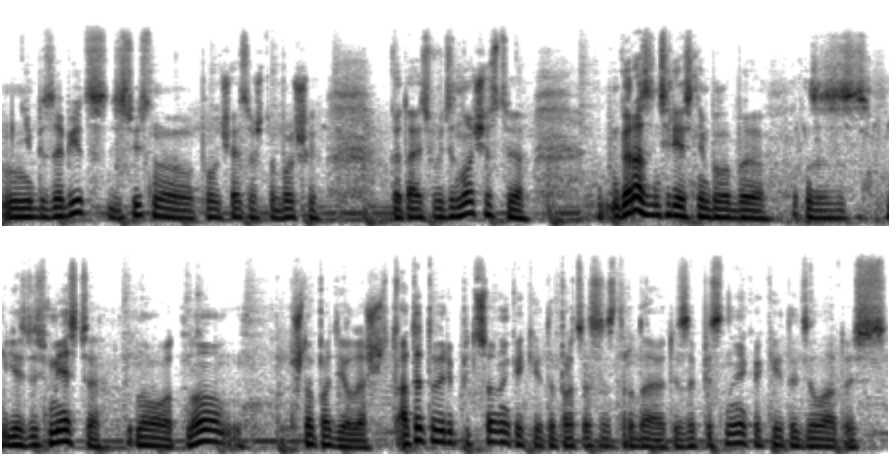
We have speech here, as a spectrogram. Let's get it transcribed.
не без обид. Действительно, получается, что больше катаюсь в одиночестве. Гораздо интереснее было бы ездить вместе, ну вот, но что поделаешь. От этого репетиционные какие-то процессы страдают, и записные какие-то дела. То есть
